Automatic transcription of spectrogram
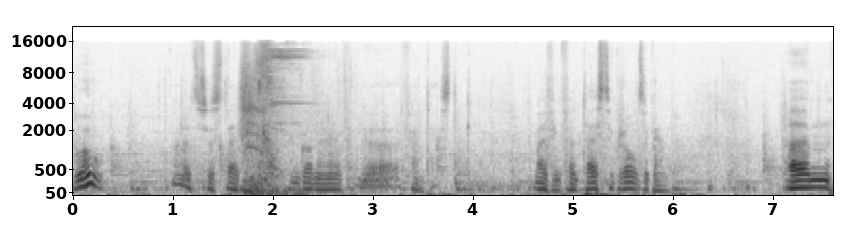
Whoa! Well, that's just that. I'm gonna have uh, fantastic. I'm having fantastic rolls again. Um,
